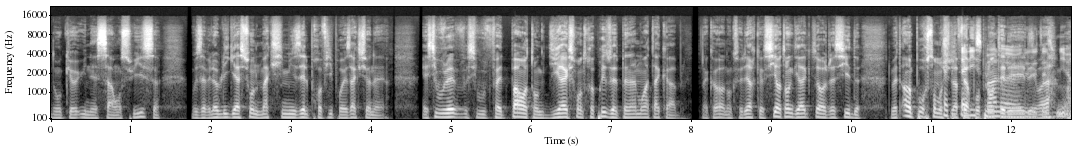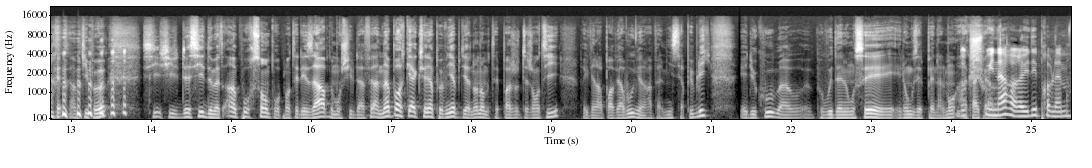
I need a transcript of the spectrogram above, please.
donc une SA en Suisse, vous avez l'obligation de maximiser le profit pour les actionnaires. Et si vous ne si vous le faites pas en tant que direction d'entreprise, vous êtes pénalement attaquable. D'accord Donc, c'est-à-dire que si en tant que directeur, je décide de mettre 1% de mon chiffre d'affaires pour planter des, des voilà, un petit peu. Si, si, je décide de mettre 1% pour planter des arbres de mon chiffre d'affaires, n'importe quel actionnaire peut venir et dire non, non, mais t'es pas gentil. il viendra pas vers vous, il viendra vers le ministère public. et du coup, bah, peut vous dénoncer et, donc vous êtes pénalement Donc Chouinard aurait eu des problèmes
